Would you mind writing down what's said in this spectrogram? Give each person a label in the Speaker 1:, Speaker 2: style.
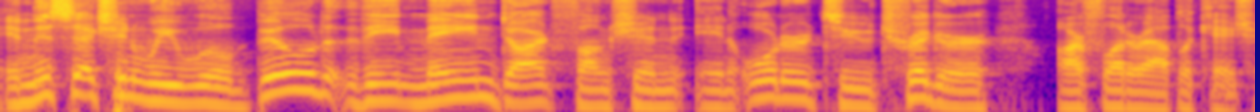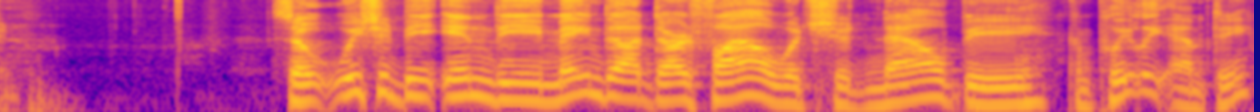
Speaker 1: In this section, we will build the main Dart function in order to trigger our Flutter application. So we should be in the main.dart file, which should now be completely empty.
